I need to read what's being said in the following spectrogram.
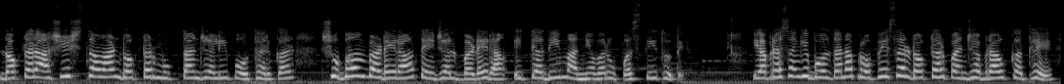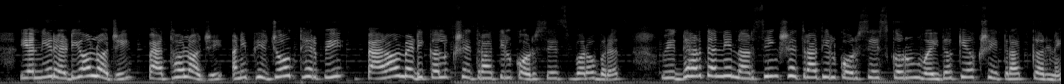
doctor Ashish Chavan doctor Muktanjali Potharkar Shubham Badera Tejal Badera इत्यादी मान्यवर उपस्थित होते. या प्रसंगी बोलताना प्रोफेसर डॉक्टर पंजाबराव कथे यांनी रेडिओलॉजी पॅथॉलॉजी आणि फिजिओथेरपी पॅरामेडिकल क्षेत्रातील कोर्सेस बरोबरच विद्यार्थ्यांनी नर्सिंग क्षेत्रातील कोर्सेस करून वैद्यकीय क्षेत्रात करणे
